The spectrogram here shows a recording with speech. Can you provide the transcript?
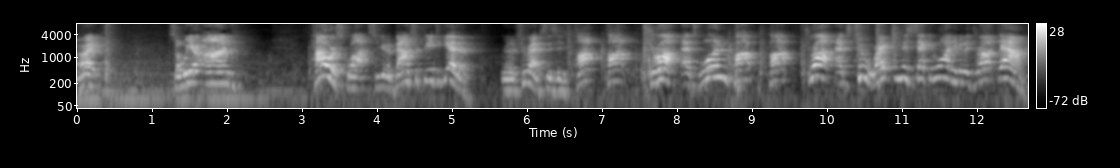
All right. So we are on power squats. So you're gonna bounce your feet together. We're gonna do two reps. This is pop, pop, drop. That's one, pop, pop, drop. That's two. Right from this second one, you're gonna drop down.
